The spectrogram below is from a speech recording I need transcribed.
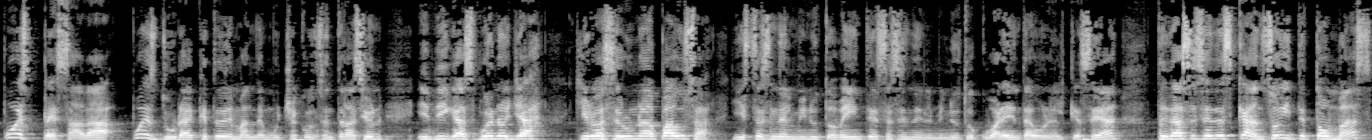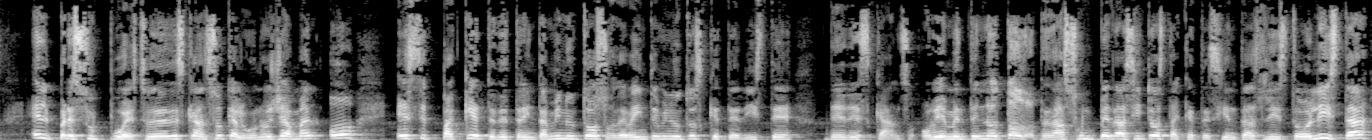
pues pesada, pues dura, que te demande mucha concentración y digas, bueno ya, quiero hacer una pausa y estás en el minuto 20, estás en el minuto 40 o en el que sea, te das ese descanso y te tomas el presupuesto de descanso que algunos llaman o ese paquete de 30 minutos o de 20 minutos que te diste de descanso. Obviamente no todo, te das un pedacito hasta que te sientas listo o lista,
